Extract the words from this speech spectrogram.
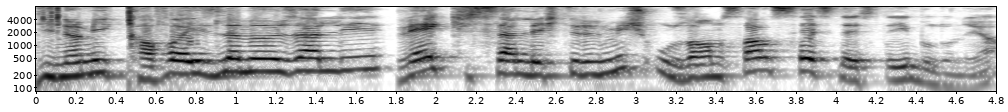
Dinamik kafa izleme özelliği ve kişiselleştirilmiş uzamsal ses desteği bulunuyor.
